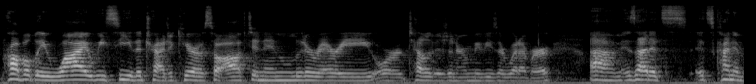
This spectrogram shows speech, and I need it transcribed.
probably why we see the tragic hero so often in literary or television or movies or whatever um, is that it's it's kind of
